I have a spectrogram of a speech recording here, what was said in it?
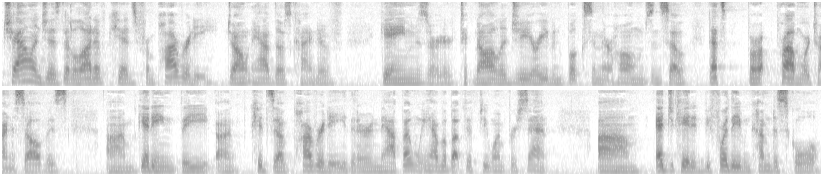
challenge is that a lot of kids from poverty don't have those kind of games or technology or even books in their homes, and so that's problem we're trying to solve is um, getting the uh, kids of poverty that are in Napa, and we have about 51%, um, educated before they even come to school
